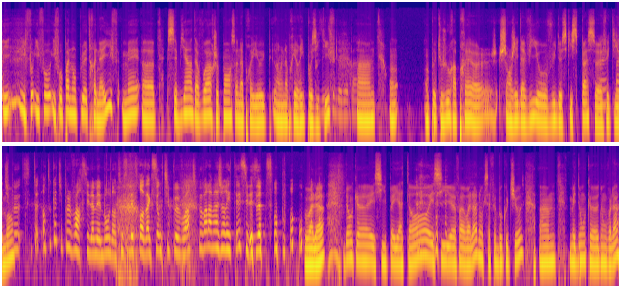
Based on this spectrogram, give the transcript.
Il, il, faut, il, faut, il faut pas non plus être naïf, mais euh, c'est bien d'avoir, je pense, un a priori, un a priori positif. on, on peut toujours après euh, changer d'avis au vu de ce qui se passe euh, bah, effectivement. en tout cas, tu peux le voir si l'homme est bon dans toutes les transactions que tu peux voir. Tu peux voir la majorité si les hommes sont bons. Voilà. Donc, euh, et s'ils payent à temps, et si, enfin voilà, donc ça fait beaucoup de choses. mais donc, donc voilà.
